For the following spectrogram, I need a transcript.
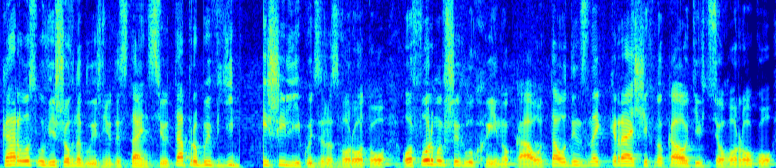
Карлос увійшов на ближню дистанцію та пробив їб. Найший лікуть з розвороту, оформивши глухий нокаут та один з найкращих нокаутів цього року.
